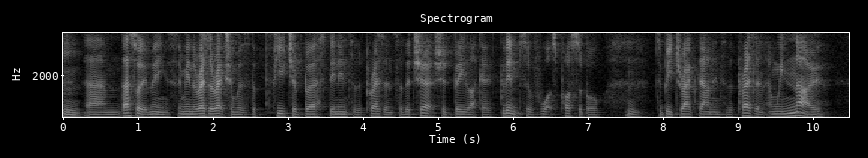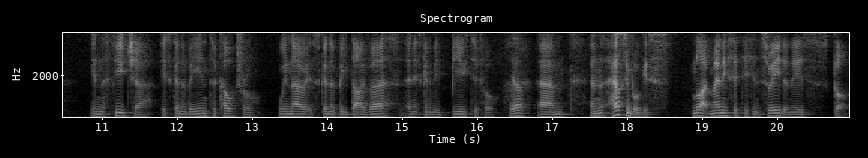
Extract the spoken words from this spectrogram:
Um, that's what it means. I mean, the resurrection was the future bursting into the present. So the church should be like a glimpse of what's possible to be dragged down into the present. And we know in the future it's going to be intercultural. We know it's going to be diverse and it's going to be beautiful. Yeah. Um, and Helsingborg is like many cities in Sweden is got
